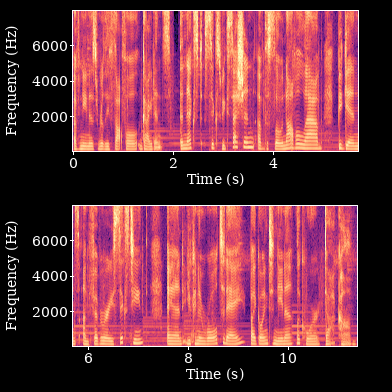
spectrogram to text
of Nina's really thoughtful guidance. The next six week session of the Slow Novel Lab begins on February 16th, and you can enroll today by going to ninalacour.com.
